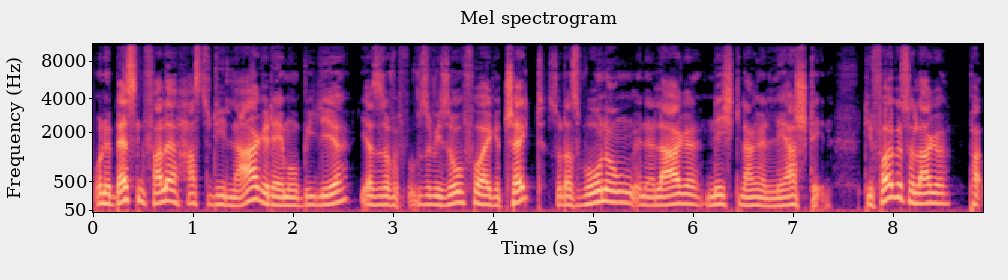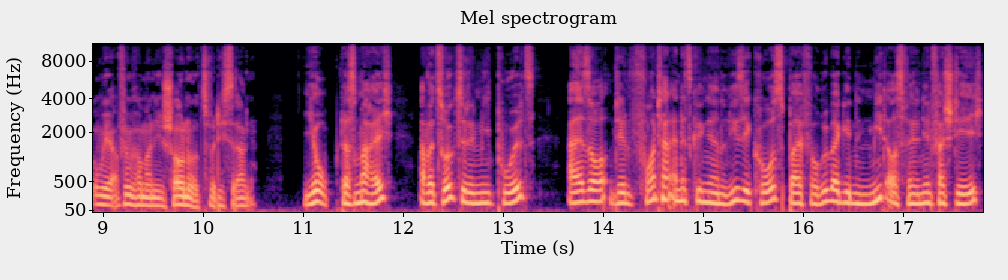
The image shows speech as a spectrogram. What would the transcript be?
Und im besten Falle hast du die Lage der Immobilie ja sowieso vorher gecheckt, sodass Wohnungen in der Lage nicht lange leer stehen. Die Folge zur Lage packen wir auf jeden Fall mal in die Shownotes, würde ich sagen. Jo, das mache ich. Aber zurück zu den Mietpools. Also den Vorteil eines geringeren Risikos bei vorübergehenden Mietausfällen, den verstehe ich.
